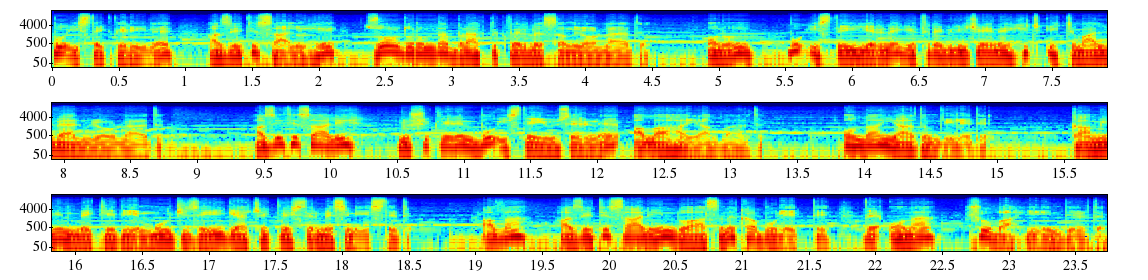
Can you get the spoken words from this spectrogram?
Bu istekleriyle Hz. Salih'i zor durumda bıraktıklarını sanıyorlardı. Onun bu isteği yerine getirebileceğine hiç ihtimal vermiyorlardı. Hz. Salih, müşriklerin bu isteği üzerine Allah'a yalvardı. Ondan yardım diledi. Kavminin beklediği mucizeyi gerçekleştirmesini istedi. Allah, Hz. Salih'in duasını kabul etti ve ona şu vahyi indirdi.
